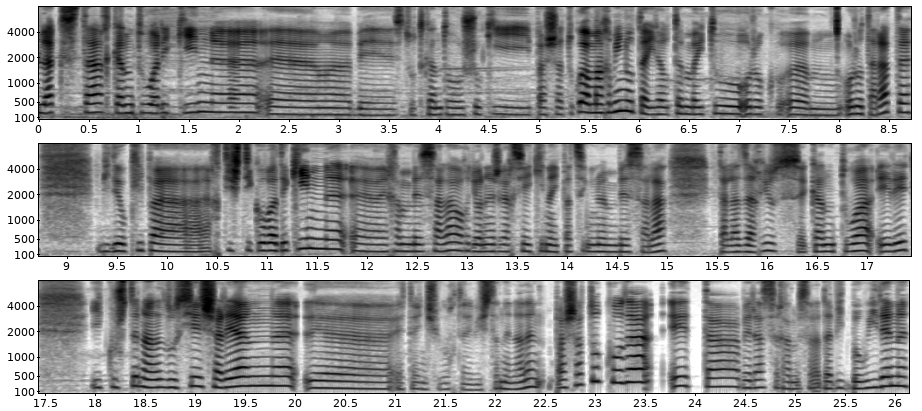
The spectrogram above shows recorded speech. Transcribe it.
Black Star kantuarekin, uh, be ez dut kantu osoki pasatuko, amar minuta irauten baitu orok, um, orotarat, bideoklipa artistiko batekin, uh, erran bezala, hor Joanes Garziaikin aipatzen nuen bezala, eta Lazarius kantua ere ikusten alduzie sarean, uh, eta intxigur telebistan dena den, pasatuko da, eta beraz erran bezala David Bowieren uh,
